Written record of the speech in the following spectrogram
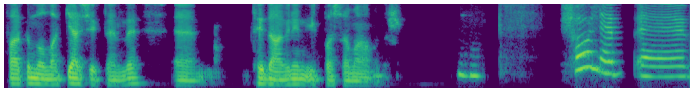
Farkında olmak gerçekten de, eee, tedavinin ilk basamağı mıdır? Şöyle, eee,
